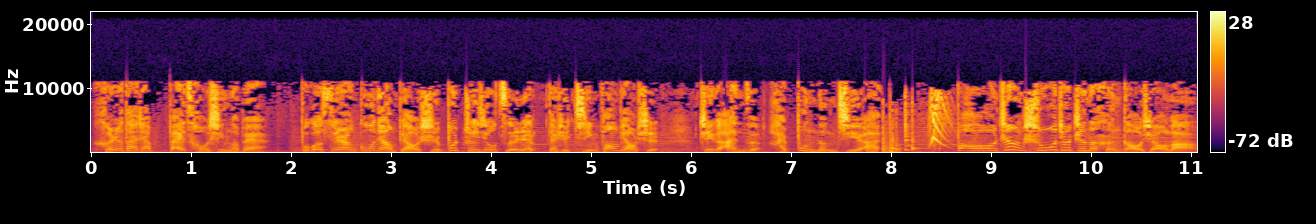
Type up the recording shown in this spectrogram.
合着大家白操心了呗。不过虽然姑娘表示不追究责任，但是警方表示这个案子还不能结案。保证书就真的很搞笑了，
